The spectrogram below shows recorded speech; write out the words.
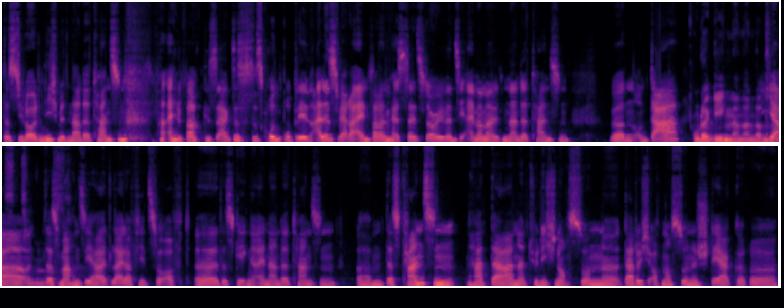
dass die Leute nicht miteinander tanzen. Einfach gesagt, das ist das Grundproblem. Alles wäre einfach in West Side Story, wenn sie einmal mal miteinander tanzen würden. Und da. Oder gegeneinander tanzen. Ja, zumindest. das machen sie halt leider viel zu oft, äh, das Gegeneinander tanzen. Ähm, das Tanzen hat da natürlich noch so eine, dadurch auch noch so eine stärkere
